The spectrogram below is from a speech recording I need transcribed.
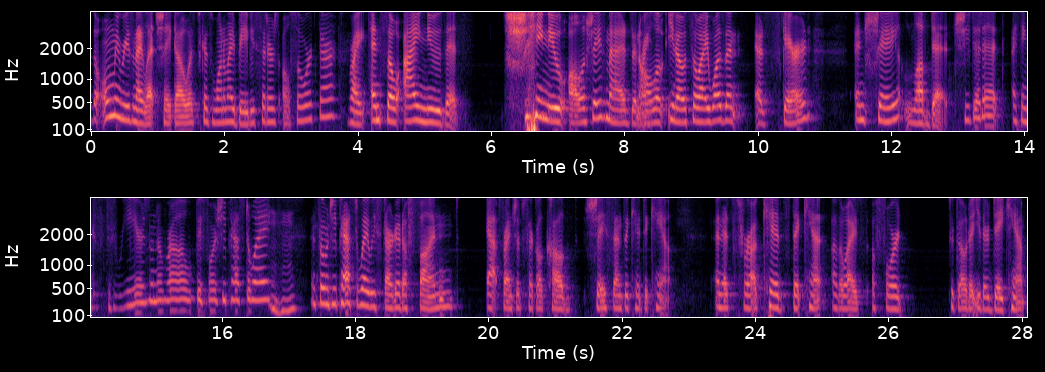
the only reason i let shay go was because one of my babysitters also worked there right. and so I knew that she knew all of Shay's meds and all of, you know, so I wasn't as scared. And Shay loved it. She did it, I think, three years in a row before she passed away. Mm-hmm. And so when she passed away, we started a fund at Friendship Circle called Shay Sends a Kid to Camp. And it's for our kids that can't otherwise afford to go to either day camp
